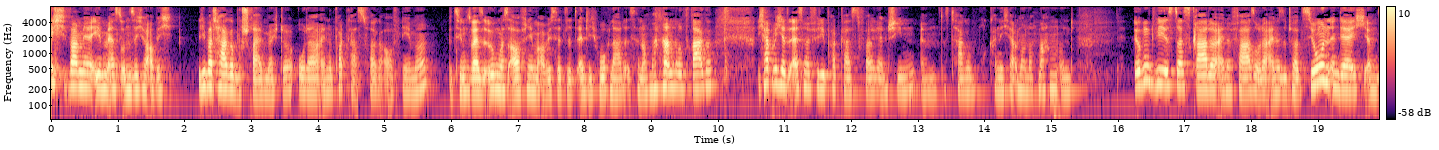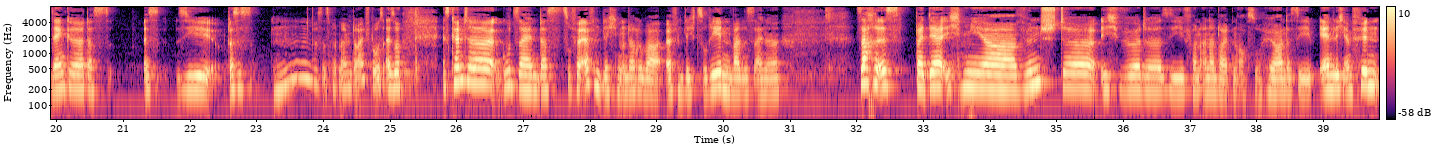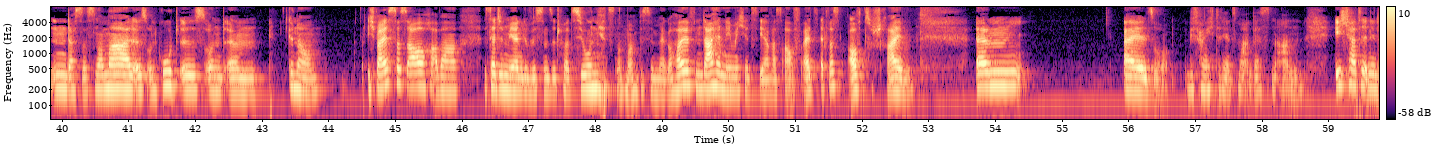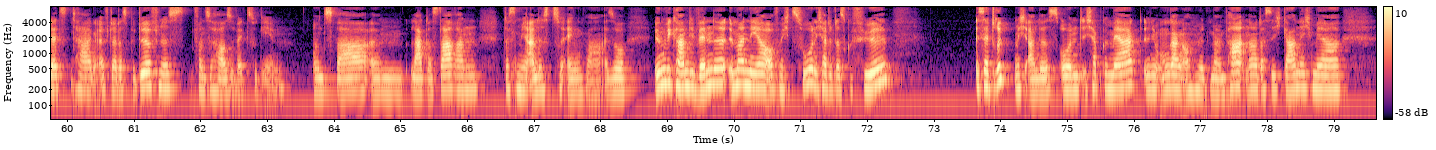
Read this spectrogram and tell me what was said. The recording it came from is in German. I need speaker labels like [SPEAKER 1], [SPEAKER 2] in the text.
[SPEAKER 1] ich war mir eben erst unsicher, ob ich lieber Tagebuch schreiben möchte oder eine Podcast-Folge aufnehme, beziehungsweise irgendwas aufnehme. Ob ich es jetzt letztendlich hochlade, ist ja nochmal eine andere Frage. Ich habe mich jetzt erstmal für die Podcast-Folge entschieden. Ähm, das Tagebuch kann ich ja immer noch machen und irgendwie ist das gerade eine Phase oder eine Situation, in der ich ähm, denke, dass es sie, dass es, hm, was ist mit meinem Deutsch los? Also es könnte gut sein, das zu veröffentlichen und darüber öffentlich zu reden, weil es eine Sache ist, bei der ich mir wünschte, ich würde sie von anderen Leuten auch so hören, dass sie ähnlich empfinden, dass das normal ist und gut ist und ähm, genau. Ich weiß das auch, aber es hätte mir in gewissen Situationen jetzt noch mal ein bisschen mehr geholfen. Daher nehme ich jetzt eher was auf, als etwas aufzuschreiben. Ähm, also, wie fange ich denn jetzt mal am besten an? Ich hatte in den letzten Tagen öfter das Bedürfnis, von zu Hause wegzugehen. Und zwar ähm, lag das daran, dass mir alles zu eng war. Also irgendwie kamen die Wände immer näher auf mich zu und ich hatte das Gefühl, es erdrückt mich alles. Und ich habe gemerkt in dem Umgang auch mit meinem Partner, dass ich gar nicht mehr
